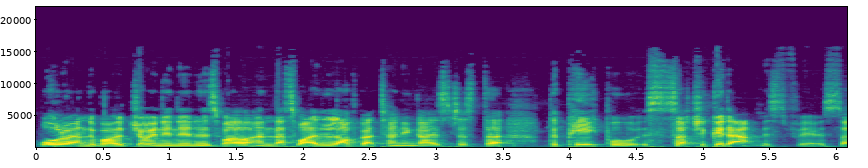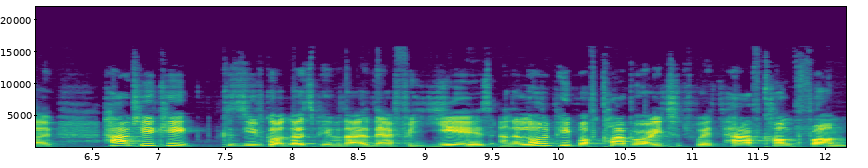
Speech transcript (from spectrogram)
all around the world joining in as well and that's what i love about Toni and Guy is just that the people is such a good atmosphere so how do you keep because you've got loads of people that are there for years and a lot of people i've collaborated with have come from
